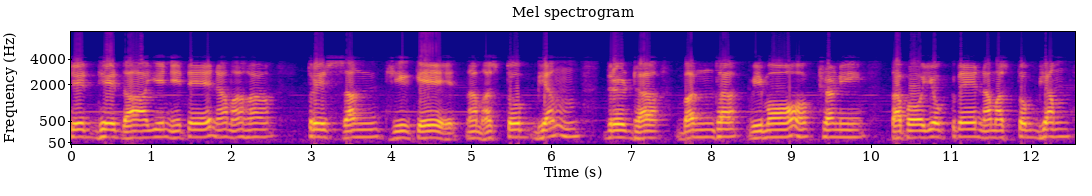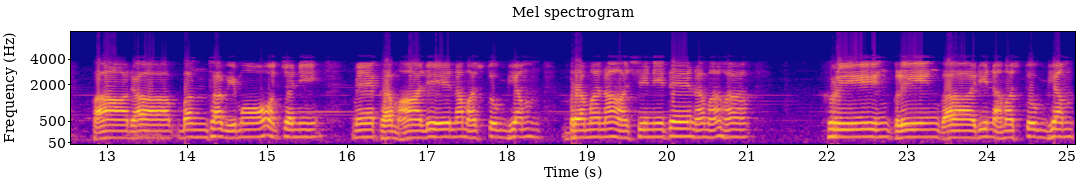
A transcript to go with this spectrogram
सिद्धिदायिनिते नमः। त्रिसन्धिके नमस्तुभ्यं दृढबन्धविमोक्षणि। तपोयुक्ते नमस्तुभ्यं काराबन्धविमोचनि। मेघमाले नमस्तुभ्यं भ्रमनाशिनिते नमः। ह्रीं क्लीं गारि नमस्तुभ्यं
